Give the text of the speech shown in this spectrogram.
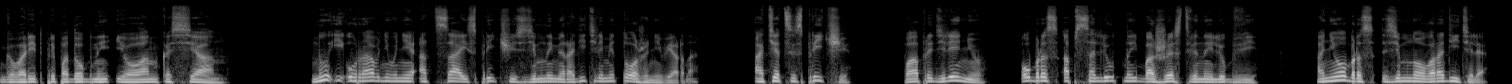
говорит преподобный Иоанн Кассиан. Ну и уравнивание отца из притчи с земными родителями тоже неверно. Отец из притчи, по определению, образ абсолютной божественной любви, а не образ земного родителя,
